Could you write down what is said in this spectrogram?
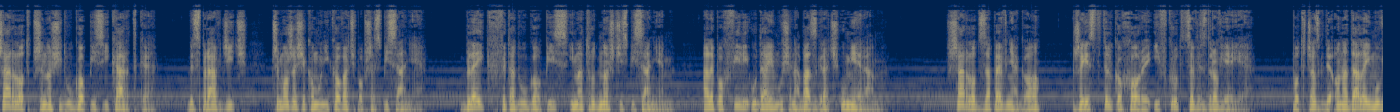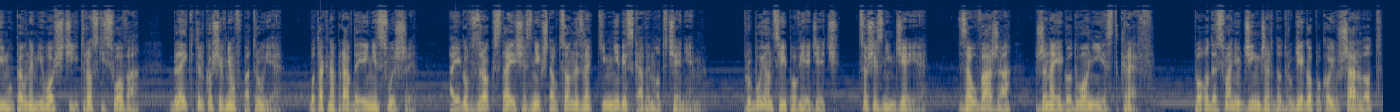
Charlotte przynosi długopis i kartkę, by sprawdzić, czy może się komunikować poprzez pisanie. Blake chwyta długopis i ma trudności z pisaniem, ale po chwili udaje mu się na bas grać umieram. Charlotte zapewnia go, że jest tylko chory i wkrótce wyzdrowieje. Podczas gdy ona dalej mówi mu pełne miłości i troski słowa, Blake tylko się w nią wpatruje, bo tak naprawdę jej nie słyszy, a jego wzrok staje się zniekształcony z lekkim niebieskawym odcieniem. Próbując jej powiedzieć, co się z nim dzieje, zauważa, że na jego dłoni jest krew. Po odesłaniu Ginger do drugiego pokoju Charlotte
